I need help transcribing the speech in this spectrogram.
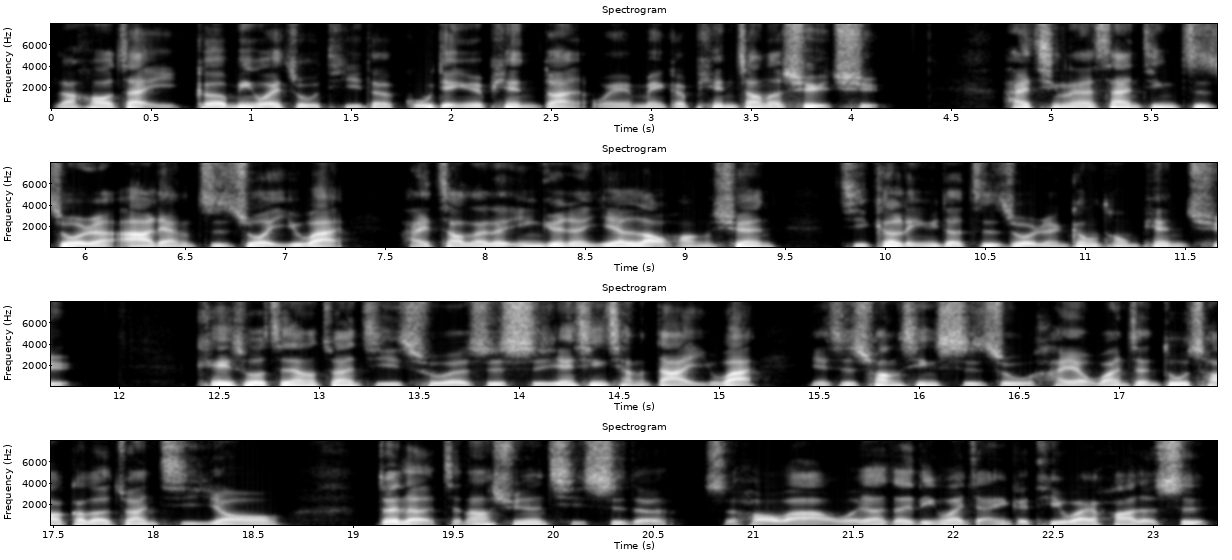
然后再以革命为主题的古典乐片段为每个篇章的序曲。还请了三金制作人阿良制作以外，还找来了音乐人 Yellow 黄轩几个领域的制作人共同编曲。可以说这张专辑除了是实验性强大以外，也是创新十足，还有完整度超高的专辑哟。对了，讲到寻人启事的时候啊，我要再另外讲一个题外话的是，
